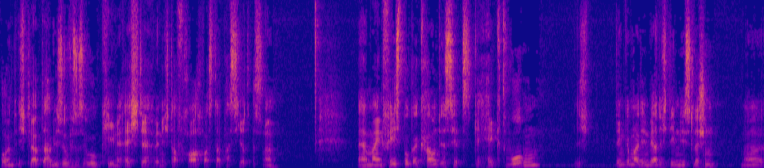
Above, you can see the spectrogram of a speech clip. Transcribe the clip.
Und ich glaube, da habe ich sowieso keine Rechte, wenn ich da frage, was da passiert ist. Ne? Äh, mein Facebook-Account ist jetzt gehackt worden. Ich denke mal, den werde ich demnächst löschen. Ne,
